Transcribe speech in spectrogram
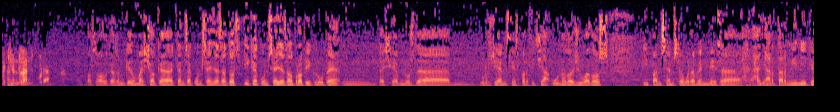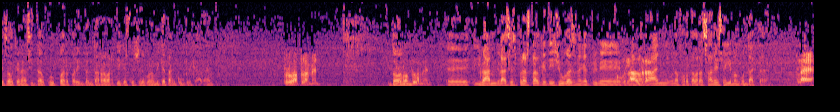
Aquí uns anys veurem. En qualsevol cas, em quedo amb això que, que ens aconselles a tots i que aconselles al propi club. Eh? Mm, Deixem-nos d'urgències per fitxar un o dos jugadors i pensem segurament més a, a llarg termini, que és el que necessita el club per, per intentar revertir aquesta situació econòmica tan complicada. Eh? Probablement. Doncs, Probablement. eh, Ivan, gràcies per estar al que t'hi jugues en aquest primer programa de l'any. Una forta abraçada i seguim en contacte. Plaer.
